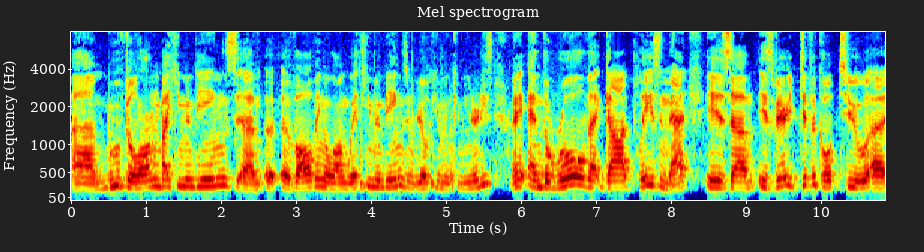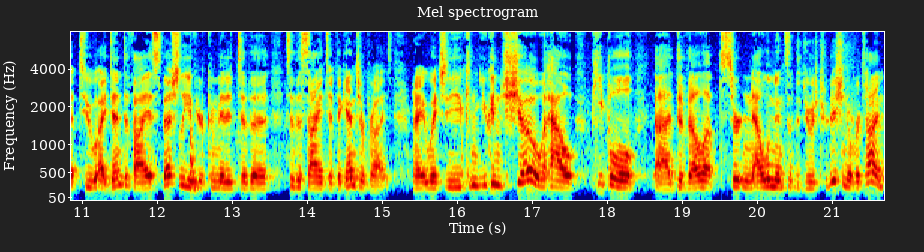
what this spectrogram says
um, moved along by human beings, um, evolving along with human beings and real human communities, right? And the role that God plays in that is um, is very difficult to uh, to identify, especially if you're committed to the to the scientific enterprise, right? Which you can you can show how people uh, developed certain elements of the Jewish tradition over time,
